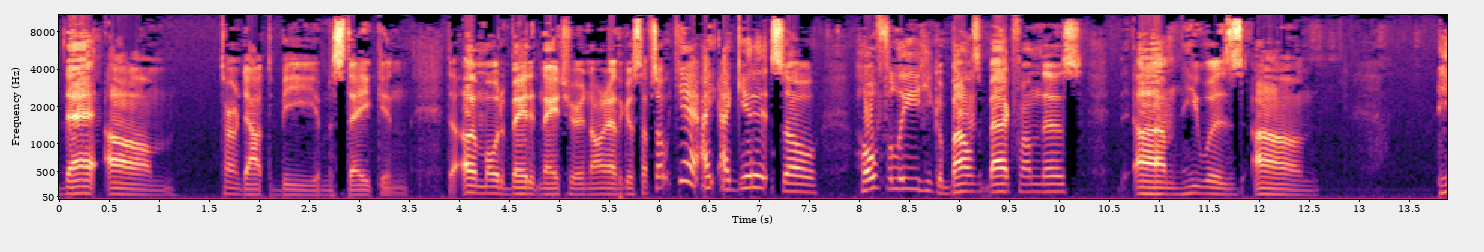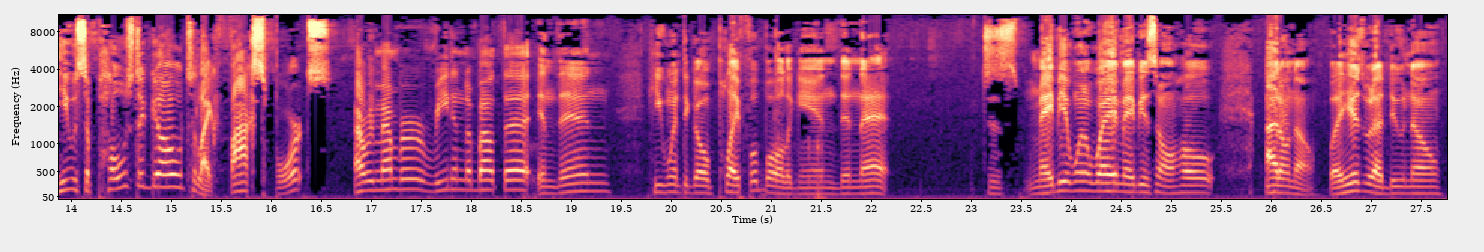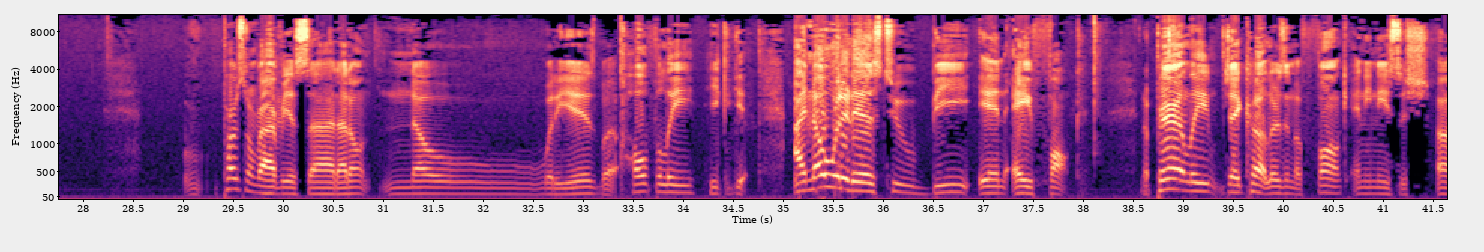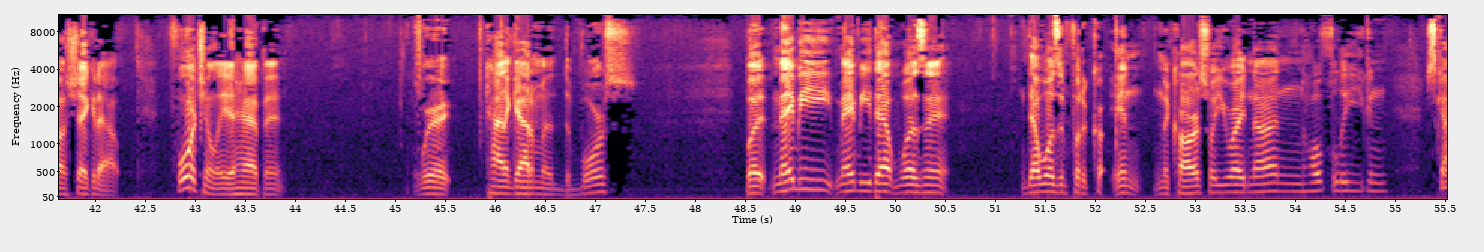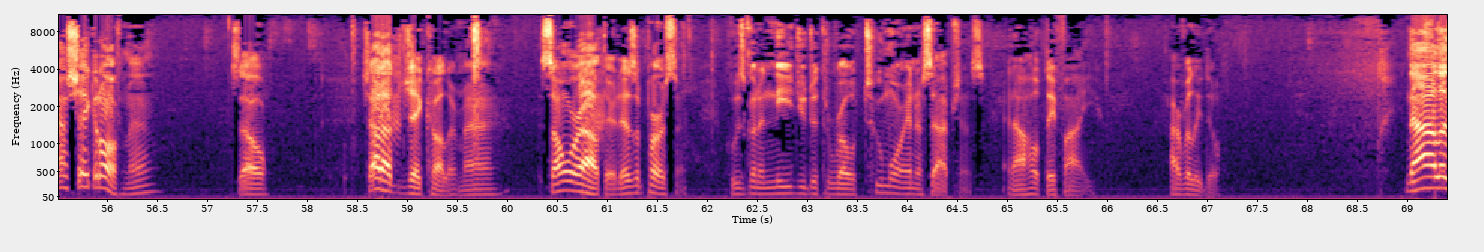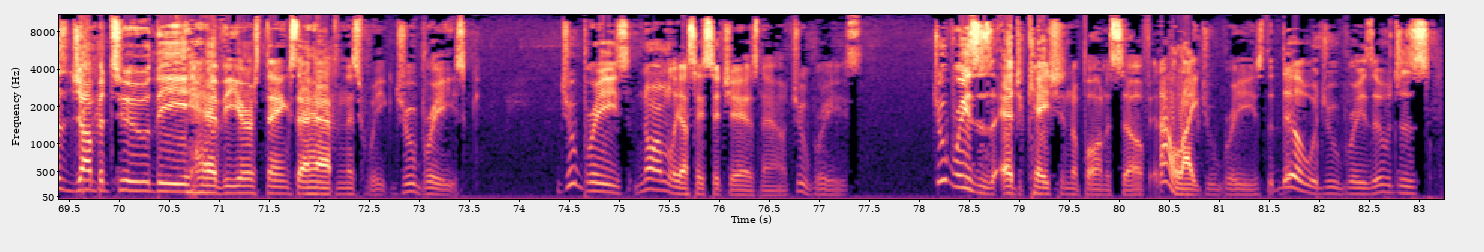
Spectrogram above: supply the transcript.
that um turned out to be a mistake and the unmotivated nature and all that other good stuff. So yeah, I, I get it. So hopefully he could bounce back from this. Um, he was um, he was supposed to go to like Fox Sports. I remember reading about that, and then he went to go play football again. Then that just maybe it went away, maybe it's on hold. I don't know. But here's what I do know personal rivalry aside, I don't know what he is, but hopefully he could get. I know what it is to be in a funk. And apparently, Jay Cutler's in a funk and he needs to sh- uh, shake it out. Fortunately, it happened where it kind of got him a divorce. But maybe, maybe that wasn't that wasn't for the in, in the cards for you right now, and hopefully you can just kind of shake it off, man. So, shout out to Jay Cutler, man. Somewhere out there, there's a person who's going to need you to throw two more interceptions, and I hope they find you. I really do. Now let's jump into the heavier things that happened this week. Drew Brees. Drew Brees. Normally I say sit your ass down. Drew Brees. Drew Brees is an education upon itself, and I like Drew Brees. The deal with Drew Brees, it was just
